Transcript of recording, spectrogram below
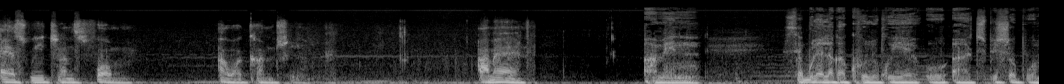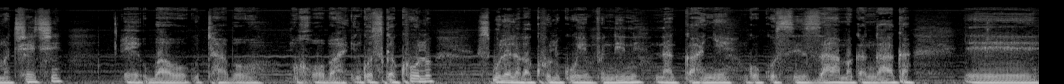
as we transform our country. Amen. Amen. Siyabulela kakhulu kuye uarchbishop wamatshetshi eh ubawo uthabo mrhoba. Inkosi kakhulu sibulela kakhulu kuye mfundini nakanye ngokusizama kangaka eh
